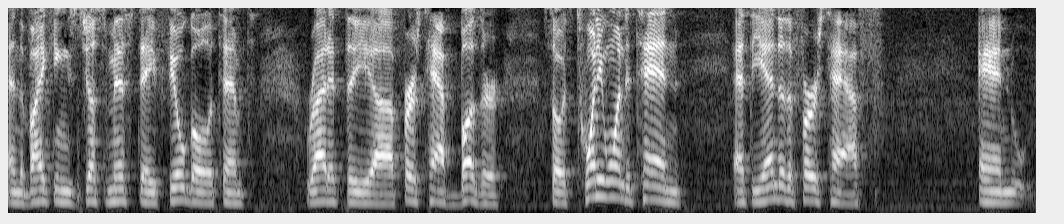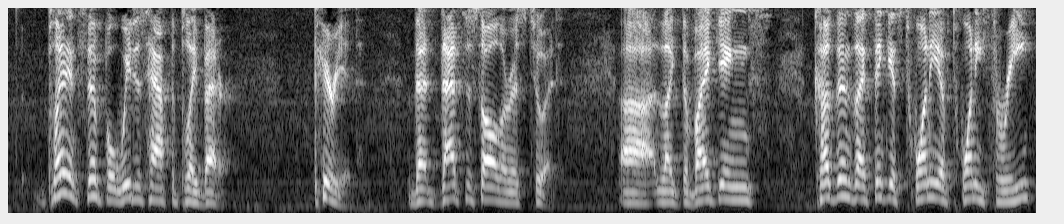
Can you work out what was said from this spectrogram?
and the Vikings just missed a field goal attempt right at the uh, first half buzzer so it's 21 to 10 at the end of the first half. And plain and simple, we just have to play better. Period. That that's just all there is to it. Uh, like the Vikings, Cousins, I think is 20 of 23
